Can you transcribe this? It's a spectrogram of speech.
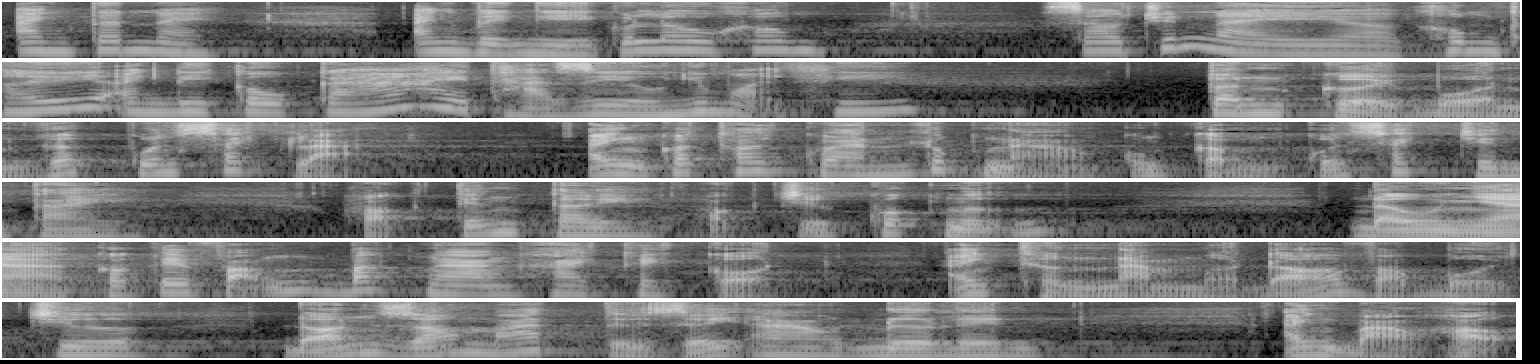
Anh Tân này, anh về nghỉ có lâu không? Sao chuyến này à, không thấy anh đi câu cá hay thả diều như mọi khi? Tân cười buồn gấp cuốn sách lại. Anh có thói quen lúc nào cũng cầm cuốn sách trên tay, hoặc tiếng Tây hoặc chữ quốc ngữ. Đầu nhà có cái võng bắc ngang hai cây cột, anh thường nằm ở đó vào buổi trưa, đón gió mát từ dưới ao đưa lên. Anh bảo Hậu:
